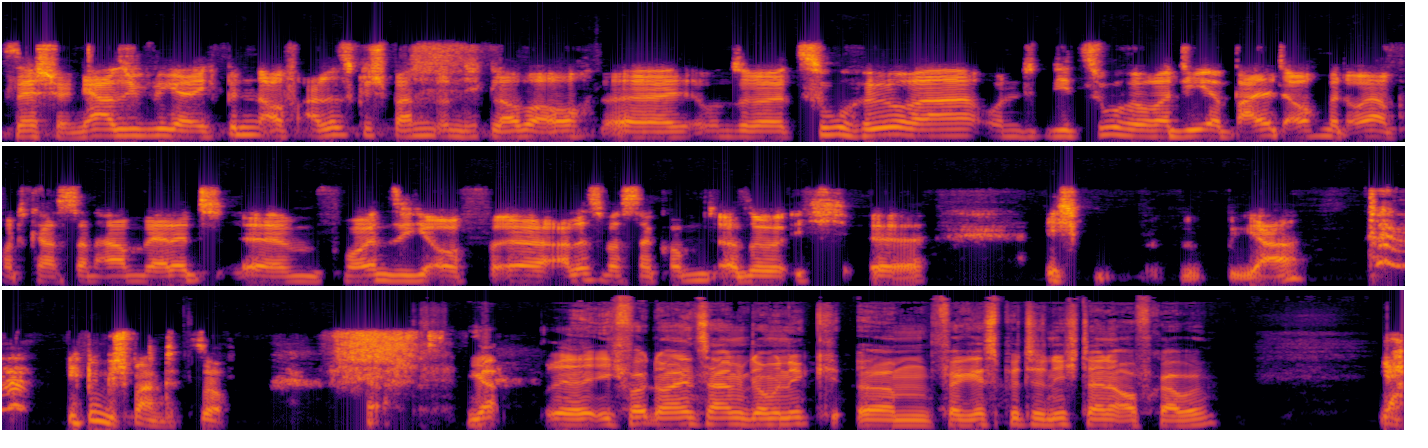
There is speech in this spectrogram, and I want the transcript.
Sehr schön. Ja, also ich bin auf alles gespannt und ich glaube auch äh, unsere Zuhörer und die Zuhörer, die ihr bald auch mit eurem Podcast dann haben werdet, ähm, freuen sich auf äh, alles, was da kommt. Also ich, äh, ich, ja, ich bin gespannt. So. Ja, äh, ich wollte nur eins sagen, Dominik, ähm, vergesst bitte nicht deine Aufgabe. Ja,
